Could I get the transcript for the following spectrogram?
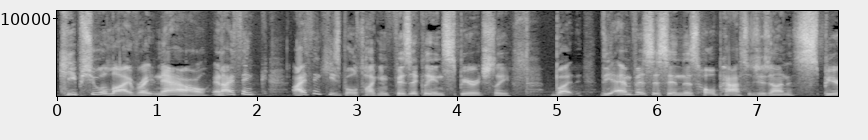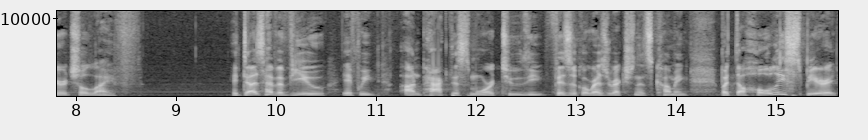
keeps you alive right now, and I think I think he's both talking physically and spiritually, but the emphasis in this whole passage is on spiritual life. It does have a view, if we unpack this more, to the physical resurrection that's coming. But the Holy Spirit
